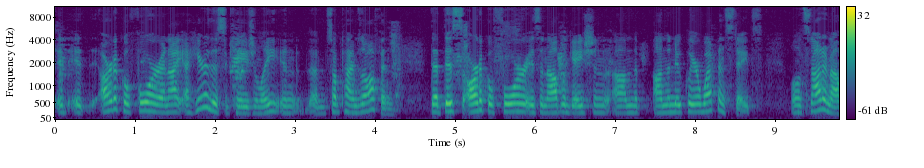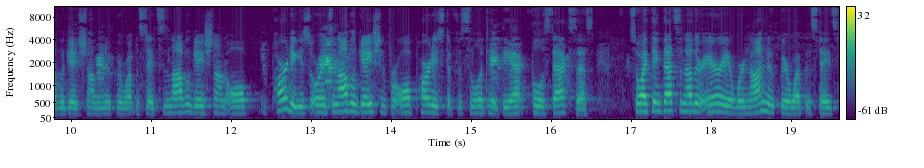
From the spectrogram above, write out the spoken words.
it, it, Article 4, and I, I, hear this occasionally and um, sometimes often, that this Article 4 is an obligation on the, on the nuclear weapon states. Well, it's not an obligation on the nuclear weapon states. It's an obligation on all parties, or it's an obligation for all parties to facilitate the fullest access. So I think that's another area where non-nuclear weapon states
